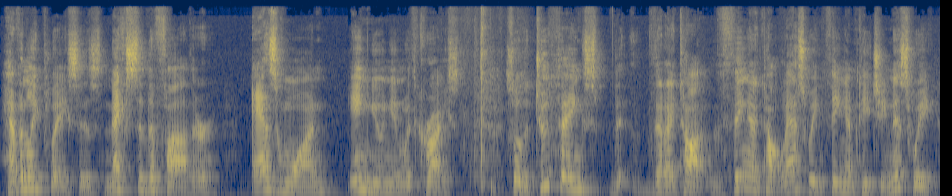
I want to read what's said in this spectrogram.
heavenly places, next to the Father, as one in union with Christ. So the two things that I taught, the thing I taught last week, the thing I'm teaching this week,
